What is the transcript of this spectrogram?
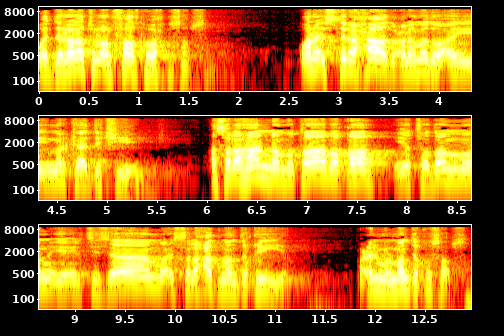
waa dalaalatul alfaadka wax ku saabsan. Waana istilaaxaad culammadu ay markaa dejiyeen. Asal ahaanna mutaabaqa iyo tadamun iyo iltizaam waa istilaaxaad mantiqiya oo cilmulmantiq ku saabsan.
